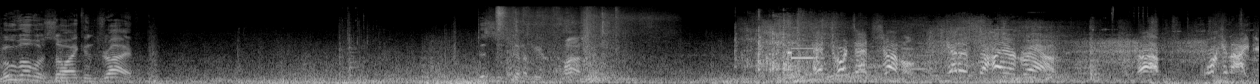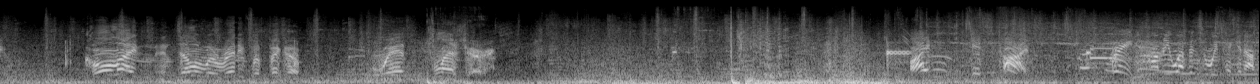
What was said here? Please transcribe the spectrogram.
Move over so I can drive. This is gonna be fun. Head towards that shovel. Get us to higher ground. Uh, what can I do? Call Iden and tell her we're ready for pickup. With pleasure. Iden, it's time. Great. How many weapons are we picking up?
